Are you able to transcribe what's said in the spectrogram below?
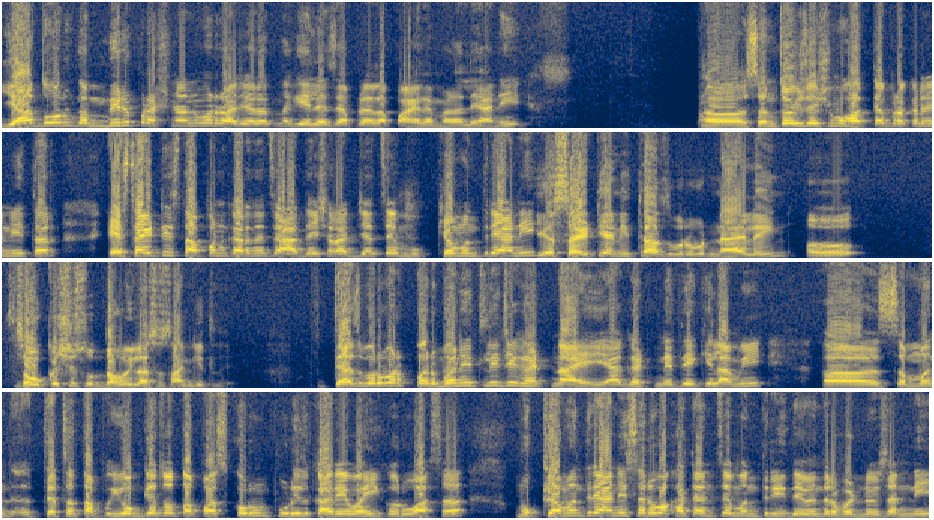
या दोन गंभीर प्रश्नांवर राजरत्न गेल्याचे आपल्याला पाहायला मिळाले. आणि संतोष देशमुख हत्या प्रकरणी तर एसआयटी स्थापन करण्याचे आदेश राज्याचे मुख्यमंत्री आणि एसआयटी आणि त्याचबरोबर न्यायालयीन चौकशी सुद्धा होईल असं सांगितलंय. त्याचबरोबर परभणीतली जी घटना आहे या घटनेत देखील आम्ही संबंध त्याचा तप योग्य तो तपास करून पुढील कार्यवाही करू असं मुख्यमंत्री आणि सर्व खात्यांचे मंत्री देवेंद्र फडणवीसांनी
